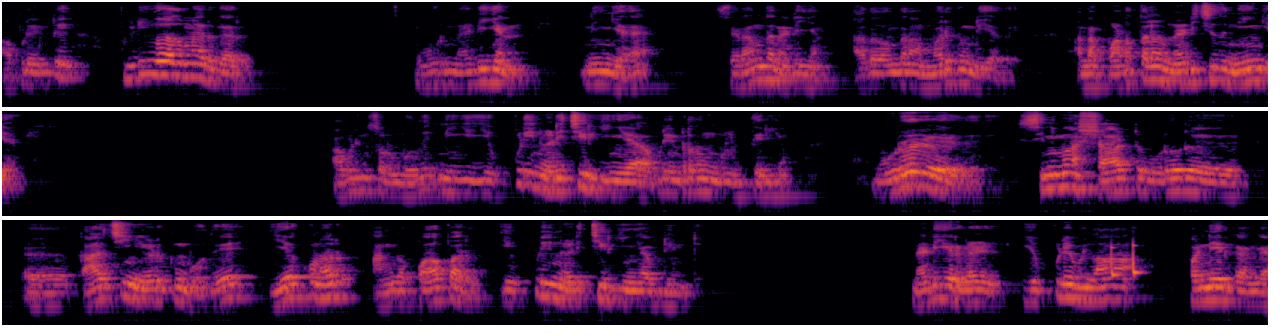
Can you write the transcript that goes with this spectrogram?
அப்படின்ட்டு பிடிவாதமாக இருக்கார். ஒரு நடிகன். நீங்கள் சிறந்த நடிகன். அதை வந்து நான் மறுக்க முடியாது. அந்த படத்தில் நடித்தது நீங்கள் அப்படின்னு சொல்லும்போது நீங்கள் எப்படி நடிச்சிருக்கீங்க அப்படின்றது உங்களுக்கு தெரியும். ஒரு ஒரு சினிமா ஷாட்டு ஒரு ஒரு காட்சியும் எடுக்கும்போது இயக்குனர் அங்கே பார்ப்பார் எப்படி நடிச்சிருக்கீங்க அப்படின்ட்டு. நடிகர்கள் எப்படி எப்படிலாம் பண்ணியிருக்காங்க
